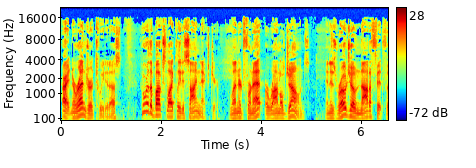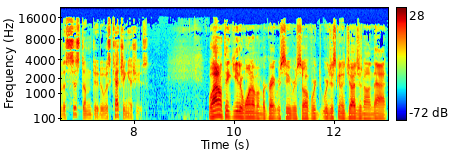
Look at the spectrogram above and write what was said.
All right, Narendra tweeted us: Who are the Bucks likely to sign next year? Leonard Fournette or Ronald Jones? And is Rojo not a fit for the system due to his catching issues? Well, I don't think either one of them are great receivers. So if we're we're just going to judge it on that,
